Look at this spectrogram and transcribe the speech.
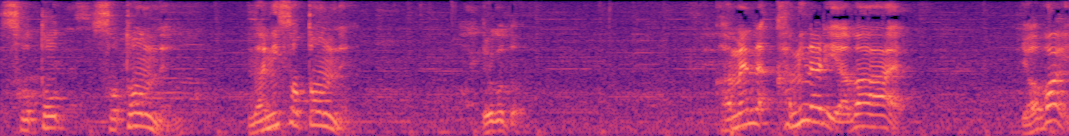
外外んねん？何外んねん？どういうこと？雷雷やばい。やばい？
